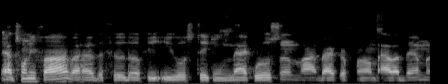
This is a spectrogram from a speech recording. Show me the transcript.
At 25, I have the Philadelphia Eagles taking Mack Wilson, linebacker from Alabama.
